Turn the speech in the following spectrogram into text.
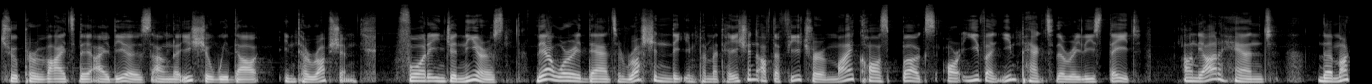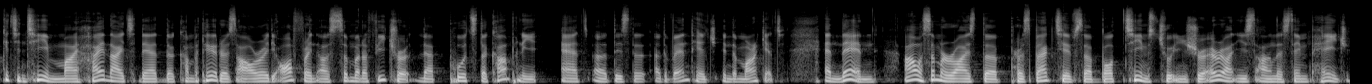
to provide their ideas on the issue without interruption. For the engineers, they are worried that rushing the implementation of the feature might cause bugs or even impact the release date. On the other hand, the marketing team might highlight that the competitors are already offering a similar feature that puts the company at a disadvantage in the market. And then I will summarize the perspectives of both teams to ensure everyone is on the same page.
